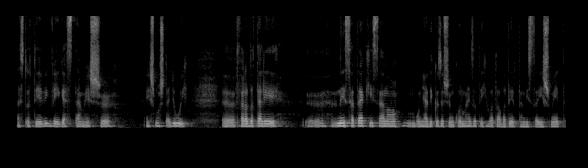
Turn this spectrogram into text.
Ezt öt évig végeztem, és, és most egy új feladat elé nézhetek, hiszen a Bonyhádi Közös Önkormányzati Hivatalba tértem vissza ismét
